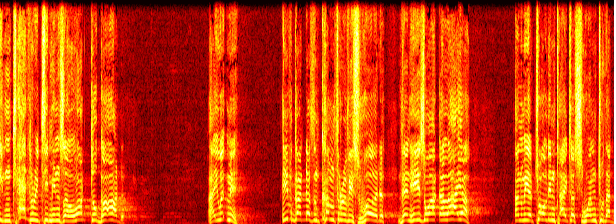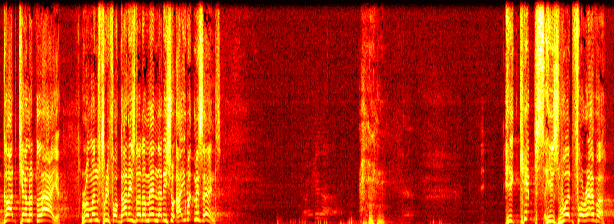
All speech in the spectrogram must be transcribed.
integrity means a lot to God. Are you with me? If God doesn't come through his word, then he's what? A liar. And we are told in Titus 1 2 that God cannot lie. Romans 3 4 God is not a man that he should. Are you with me, saints? he keeps his word forever.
